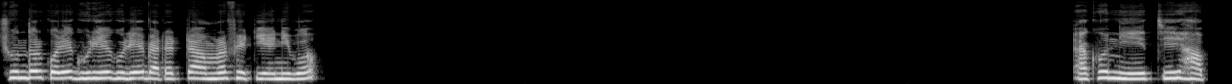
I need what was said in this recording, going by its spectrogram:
সুন্দর করে ঘুরিয়ে ঘুরিয়ে ব্যাটারটা আমরা ফেটিয়ে নিব। এখন নিয়েছি হাফ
